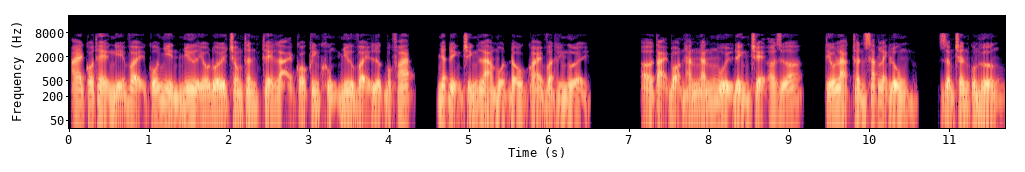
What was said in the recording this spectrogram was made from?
ai có thể nghĩ vậy cố nhìn như yếu đuối trong thân thể lại có kinh khủng như vậy lực bộc phát, nhất định chính là một đầu quái vật hình người. Ở tại bọn hắn ngắn ngủi đình trệ ở giữa, tiếu lạc thần sắc lạnh lùng, dậm chân cuồng hướng,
